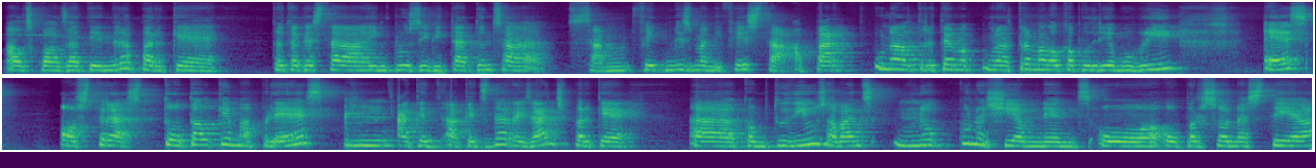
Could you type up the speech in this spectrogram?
als quals atendre perquè tota aquesta inclusivitat s'ha doncs, fet més manifesta. A part, un altre tema, un altre meló que podríem obrir és, ostres, tot el que hem après aquest, aquests darrers anys, perquè eh, com tu dius, abans no coneixíem nens o, o persones TEA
